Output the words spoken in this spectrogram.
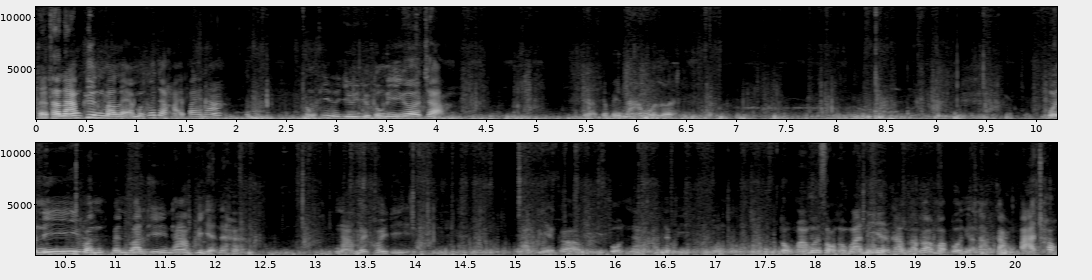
แต่ถ้าน้ำขึ้นมาแหลมมันก็จะหายไปนะ ตรงที่เรายืนอยู่ตรงนี้ก็จะเนี่ยจะเป็นน้ำหมดเลย วันนี้วันเป็นวันที่น้ำเปลี่ยนนะฮะ น้ำไม่ค่อยดี น้ำเปลี่ยนก็มีฝนนะอาจจะมีฝนตกมาเมื่อสองสามวันนี้นะครับ แล้วก็มาปนกับน้ำก่าปลาช็อก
